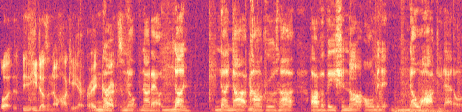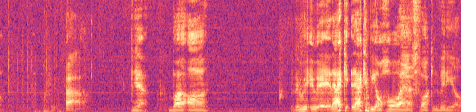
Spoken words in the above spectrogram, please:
Well, he doesn't know Haki yet, right? No, Correct. no, not out. None. None. Not Mm. Conquerors, not Observation, not Armament, no Haki at all. Ah. Yeah. But, uh. That can, that can be a whole ass fucking video.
